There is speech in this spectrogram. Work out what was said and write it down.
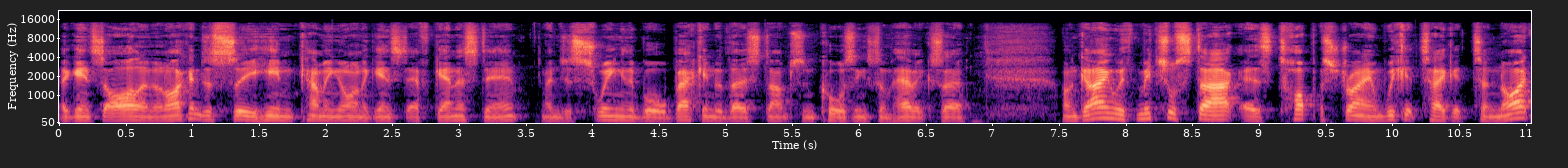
against Ireland. And I can just see him coming on against Afghanistan and just swinging the ball back into those stumps and causing some havoc. So I'm going with Mitchell Starc as top Australian wicket taker tonight.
